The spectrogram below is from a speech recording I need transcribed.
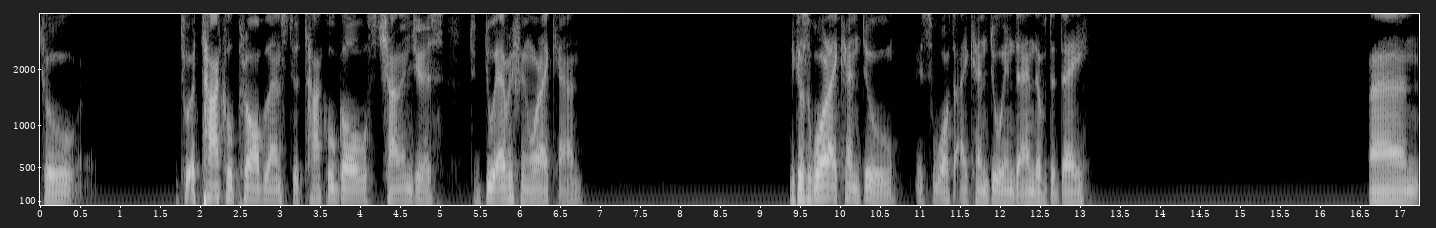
to to tackle problems to tackle goals challenges to do everything what I can because what I can do is what I can do in the end of the day. And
